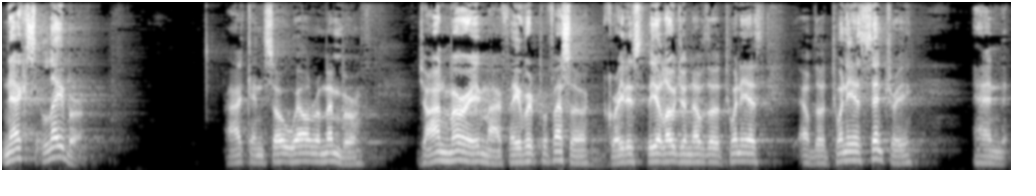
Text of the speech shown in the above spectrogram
Next, labor. I can so well remember John Murray, my favorite professor, greatest theologian of the 20th, of the 20th century, and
